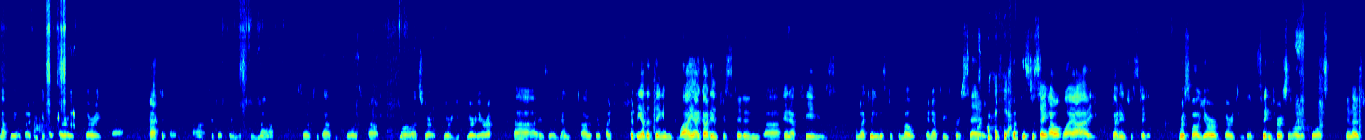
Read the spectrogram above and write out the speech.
not real, but you know, very, very uh, practical uh, digital cameras came out. So 2004 is about more or less your your your era uh, as a young photographer. But but the other thing, and why I got interested in uh, NFTs, I'm not doing this to promote NFTs per se, yeah. but just to say how why I got interested. First of all, you're very convincing personally, of course, and that's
